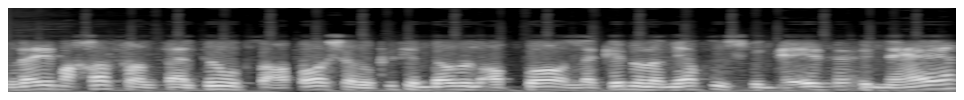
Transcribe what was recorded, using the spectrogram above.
زي ما حصل في 2019 وكسب دوري الأبطال لكنه لم يفوز في الجائزة في النهاية.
